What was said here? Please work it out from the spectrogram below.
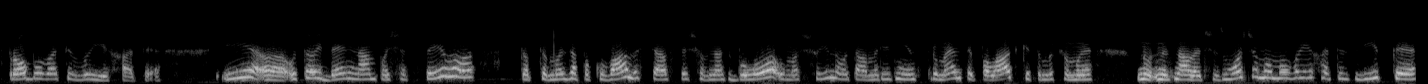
спробувати виїхати. І е, у той день нам пощастило. Тобто ми запакувалися, все, що в нас було у машину, там різні інструменти, палатки, тому що ми ну не знали, чи зможемо ми виїхати звідти, е,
